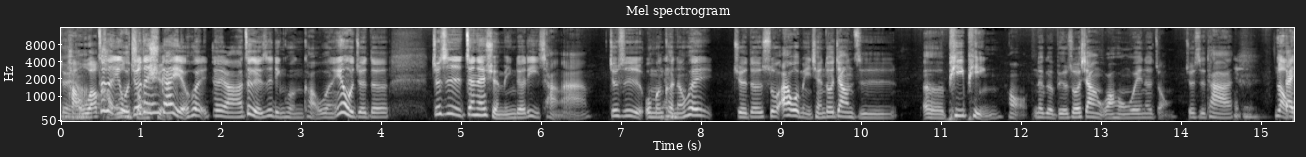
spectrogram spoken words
对，好，我要这个我觉得应该也会对啊，这个也是灵魂拷问，因为我觉得就是站在选民的立场啊，就是我们可能会觉得说啊，我们以前都这样子。呃，批评哦，那个比如说像王宏威那种，就是他代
